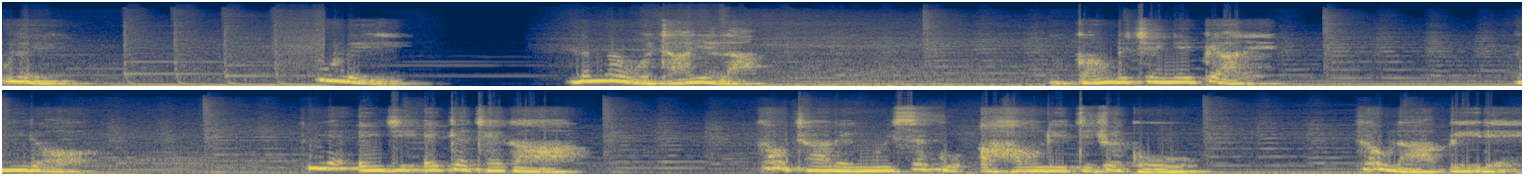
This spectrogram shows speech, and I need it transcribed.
ဦးလေး ဦးလေးလက်မဝတ်ထားရလားကောင်းတစ်ချိန်လေးပြတယ်ပြီးတော့သူ့ရဲ့အင်ဂျီအက်ကက်ထဲကခောက်ထားတဲ့ငွေစက်ကိုအဟောင်းလေးတစ်ရွက်ကိုထုတ်လာပေးတယ်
